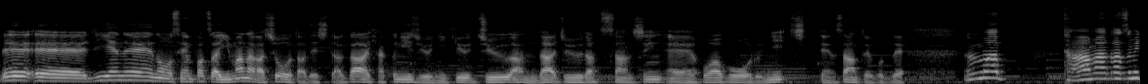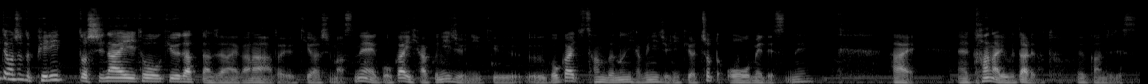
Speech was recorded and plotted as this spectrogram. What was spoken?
た。で、えー、d n a の先発は今永翔太でしたが122球10安打10奪三振、えー、フォアボールに失点3ということでまあ球数見てもちょっとピリッとしない投球だったんじゃないかなという気がしますね。5回122球、5回と3分の222球はちょっと多めですね。はい。かなり打たれたという感じです。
